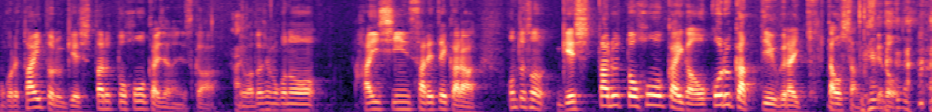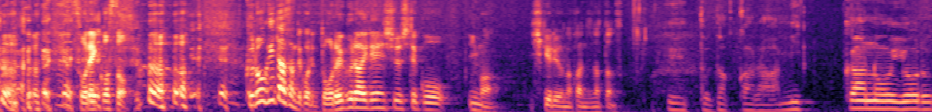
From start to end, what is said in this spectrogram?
あ、これタイトル「ゲシュタルト崩壊」じゃないですか、はい。で私もこの配信されてから本当にそのゲシュタルト崩壊が起こるかっていうぐらい聞き倒したんですけど それこそ。黒ギターさんってこれどれぐらい練習してこう今弾けるような感じになったんですか？えー、とだから3日の夜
